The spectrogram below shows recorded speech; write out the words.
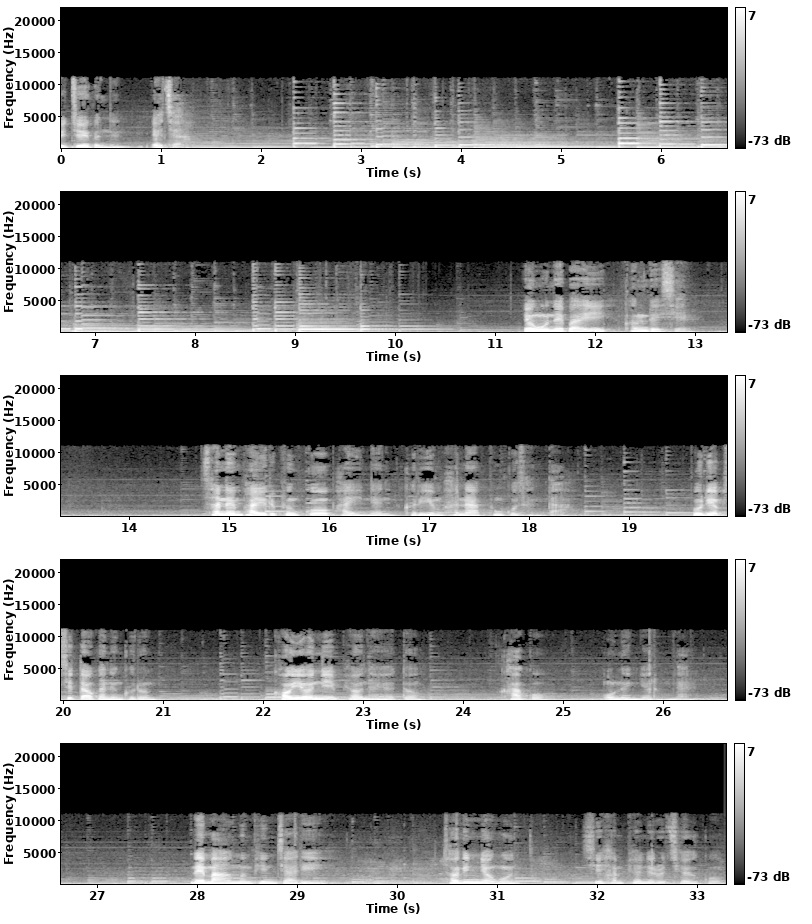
밑줄에 긋는 여자. 영혼의 바위 강대실 산은 바위를 품고 바위는 그리움 하나 품고 산다. 뿌리 없이 떠가는 구름 거연히 변하여도 가고 오는 여름날 내 마음은 빈자리 저린 영혼 시 한편으로 채우고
